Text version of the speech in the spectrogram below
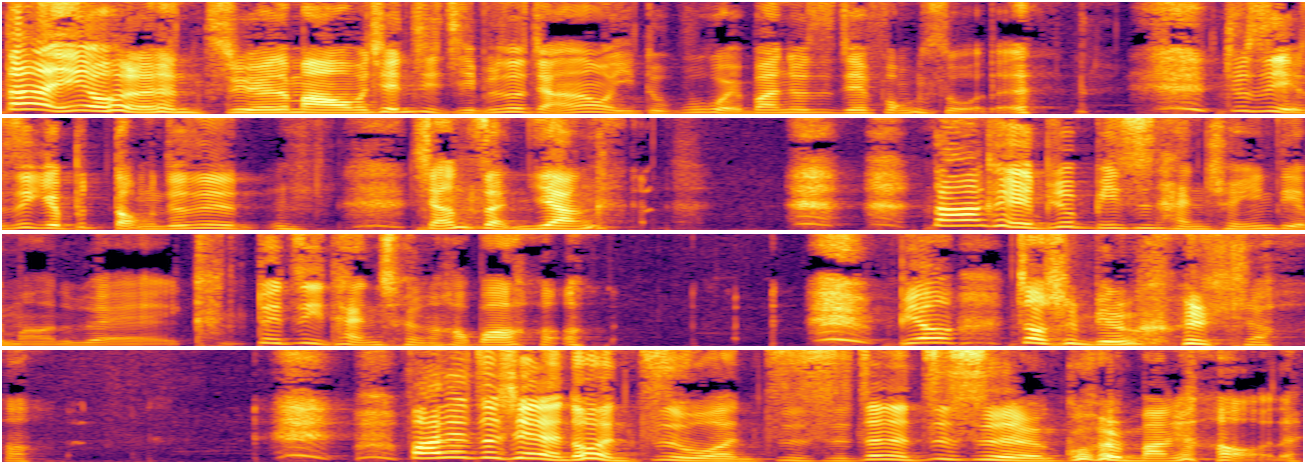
当然也有人很绝的嘛，我们前几集不是讲那种已读不回，不然就是直接封锁的。就是也是一个不懂，就是 想怎样？大家可以就彼此坦诚一点嘛，对不对？对自己坦诚好不好？不要造成别人困扰。发现这些人都很自我、很自私，真的自私的人过得蛮好的。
